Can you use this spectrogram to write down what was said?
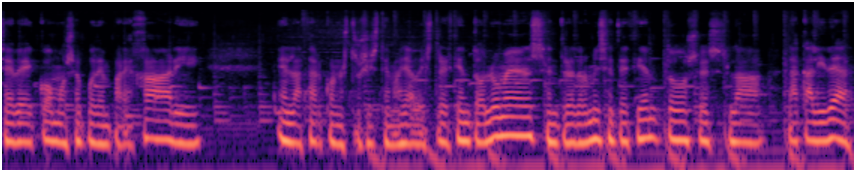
se ve cómo se puede emparejar y enlazar con nuestro sistema. Ya veis, 300 lumens, entre 2700 es la, calidad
